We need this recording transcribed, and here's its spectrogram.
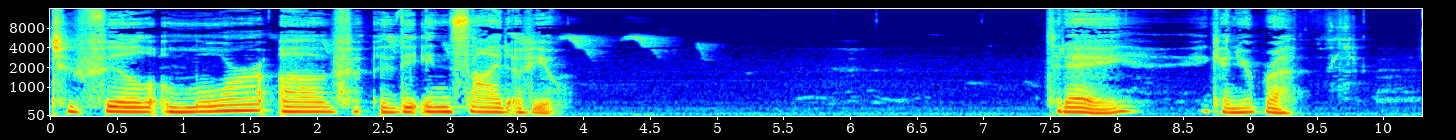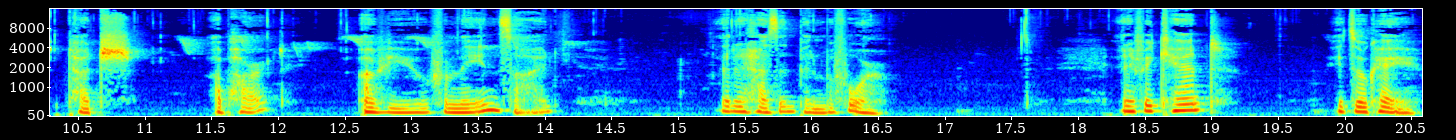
to fill more of the inside of you. Today, can your breath touch a part of you from the inside that it hasn't been before? And if it can't, it's okay.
